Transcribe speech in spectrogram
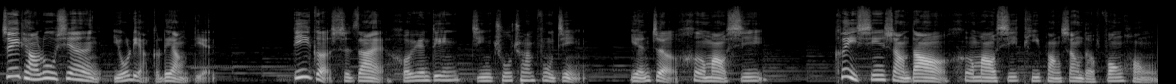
这一条路线有两个亮点，第一个是在河原町金出川附近，沿着鹤茂溪。可以欣赏到鹤茂西堤防上的枫红，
